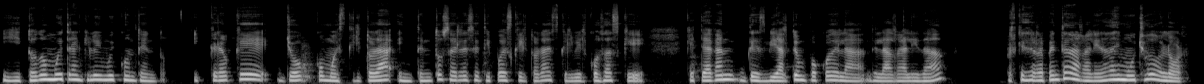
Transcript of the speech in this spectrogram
y todo muy tranquilo y muy contento. Y creo que yo como escritora intento ser ese tipo de escritora, escribir cosas que, que te hagan desviarte un poco de la, de la realidad, porque de repente en la realidad hay mucho dolor,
